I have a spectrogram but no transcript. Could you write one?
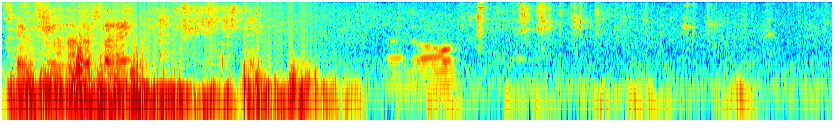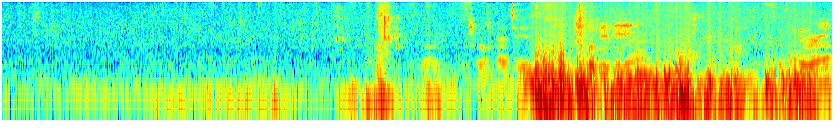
Same thing another side. And out. So let's look at this. Put it in. Secure it.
